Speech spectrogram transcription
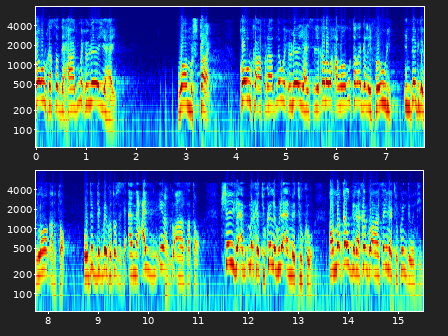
Qowlka saddexaad wuxuu leeyahay waa mushtarag. Qowlka afraadna wuxuu leeyahay siiqada waxaa loogu talagalay fawri in degdeg loo qabto oo degdeg bay kutusaysa ama cazmi inaad go'aansato. Shayga marka tuko lagu yidhaha ama tuko ama qalbiga ka go'aansa inaad tukan doontid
